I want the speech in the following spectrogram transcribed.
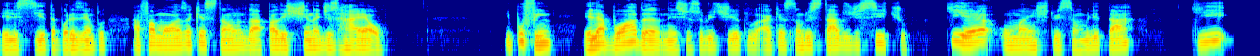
Ele cita, por exemplo, a famosa questão da Palestina de Israel. E por fim, ele aborda neste subtítulo a questão do estado de sítio, que é uma instituição militar que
